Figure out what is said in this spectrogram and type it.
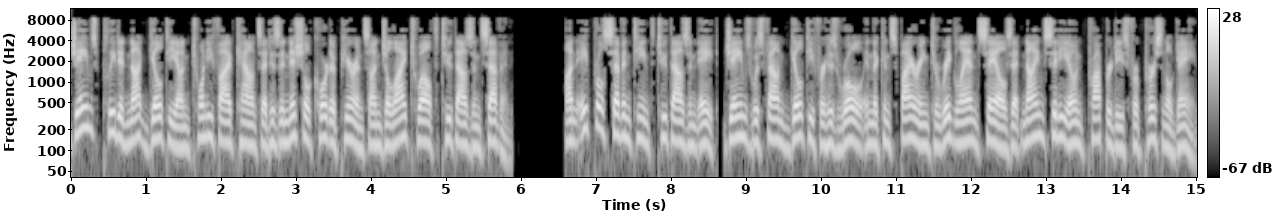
James pleaded not guilty on 25 counts at his initial court appearance on July 12, 2007. On April 17, 2008, James was found guilty for his role in the conspiring to rig land sales at nine city-owned properties for personal gain.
